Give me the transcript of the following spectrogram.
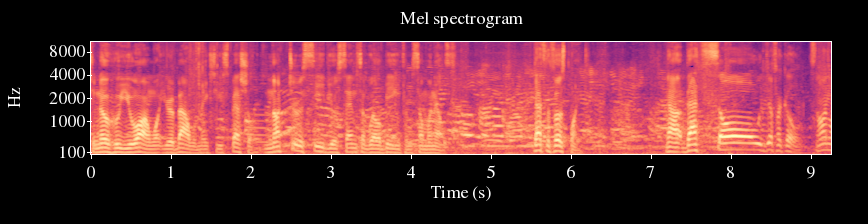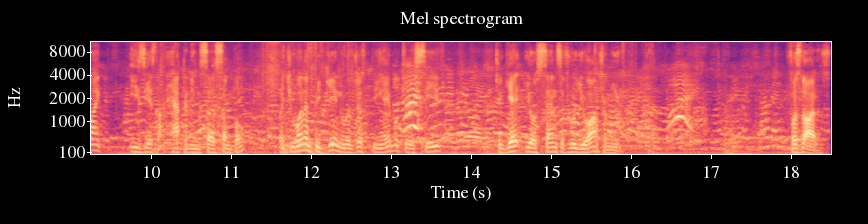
to know who you are and what you're about, what makes you special, not to receive your sense of well-being from someone else. That's the first point. Now that's so difficult. It's not like easy. It's not happening so simple. But you want to begin with just being able to receive, to get your sense of who you are from you. For starters,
